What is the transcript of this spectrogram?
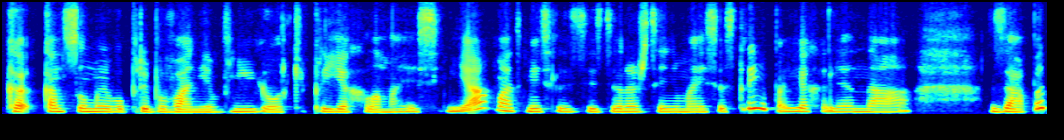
к концу моего пребывания в Нью-Йорке приехала моя семья. Мы отметили здесь день рождения моей сестры и поехали на запад,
